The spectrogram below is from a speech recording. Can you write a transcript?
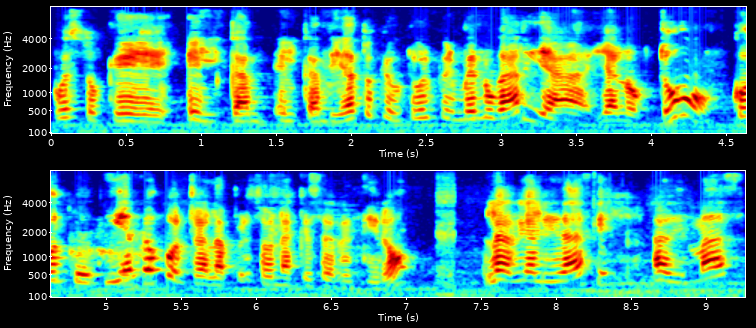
puesto que el, el candidato que obtuvo el primer lugar ya, ya lo obtuvo, contendiendo contra la persona que se retiró. La realidad es que además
